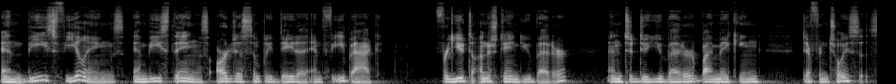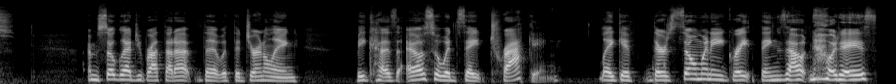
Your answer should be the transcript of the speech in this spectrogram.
And these feelings and these things are just simply data and feedback for you to understand you better and to do you better by making different choices. I'm so glad you brought that up that with the journaling because I also would say tracking. Like if there's so many great things out nowadays,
